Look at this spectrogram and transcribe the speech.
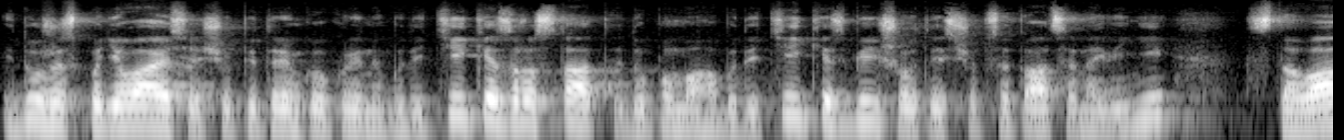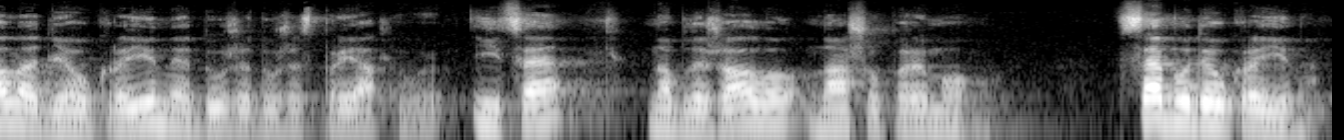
І дуже сподіваюся, що підтримка України буде тільки зростати, допомога буде тільки збільшуватись, щоб ситуація на війні ставала для України дуже дуже сприятливою. І це наближало нашу перемогу. Все буде Україна!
